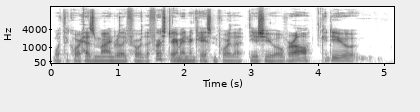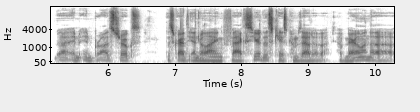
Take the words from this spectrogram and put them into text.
what the court has in mind really for the first gerrymandering case and for the, the issue overall. Could you, uh, in, in broad strokes, describe the underlying facts here. This case comes out of, of Maryland, uh,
